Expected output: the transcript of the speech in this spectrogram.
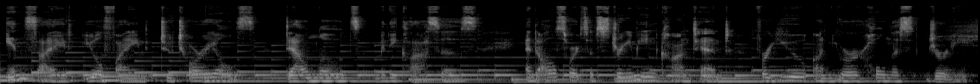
Inside, you'll find tutorials, downloads, mini classes, and all sorts of streaming content for you on your wholeness journey.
